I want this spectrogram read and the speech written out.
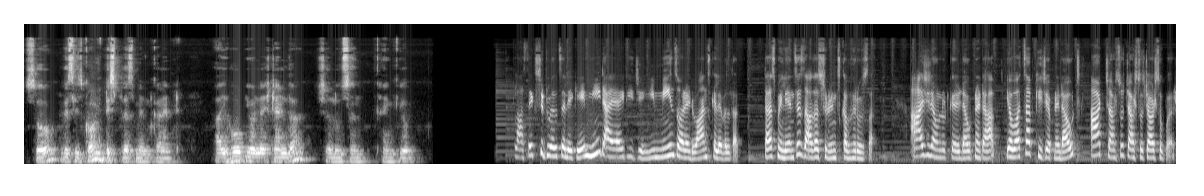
So this is called displacement current. I hope you understand the solution. Thank you. Class six से ट्वेल्थ से लेके NEET I I T JEE Mains और एडवांस के लेवल तक दस मिलियन से ज़्यादा स्टूडेंट्स का भरोसा आज ही डाउनलोड करें डाउट नेट ऐप या व्हाट्सअप कीजिए अपने डाउट्स आठ चार सौ चार सौ चार सौ पर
